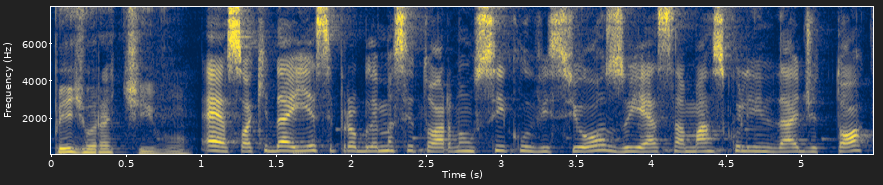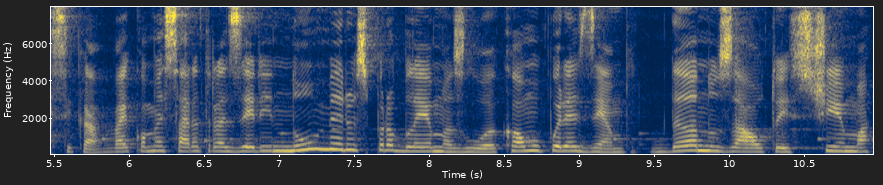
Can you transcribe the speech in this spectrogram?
pejorativo. É, só que daí esse problema se torna um ciclo vicioso e essa masculinidade tóxica vai começar a trazer inúmeros problemas, Lua, como por exemplo, danos à autoestima,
